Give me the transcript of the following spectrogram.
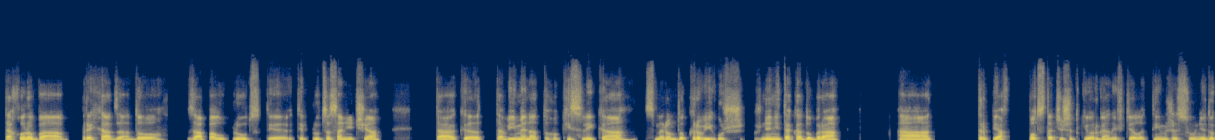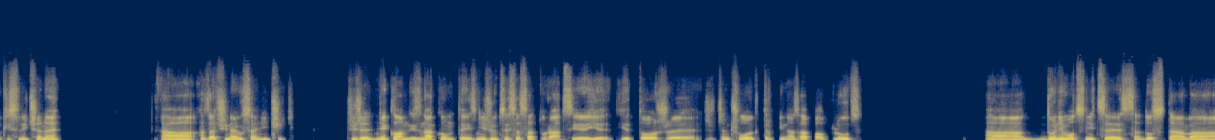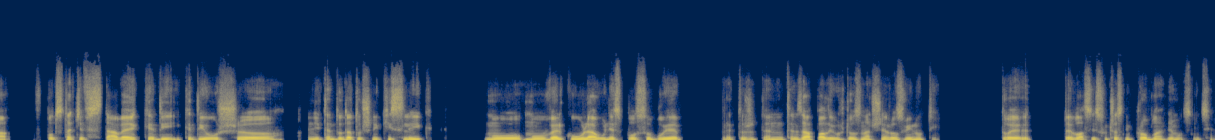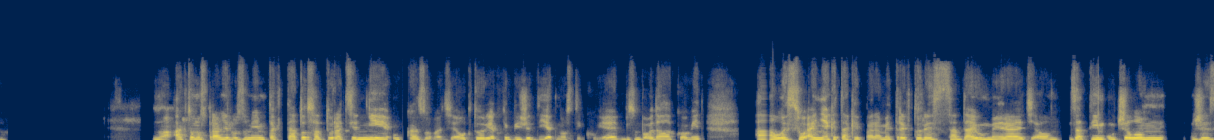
tá choroba prechádza do zápalu plúc, tie, tie plúca sa ničia, tak e, tá výmena toho kyslíka smerom do krvi už, už není taká dobrá a trpia v podstate všetky orgány v tele tým, že sú nedokysličené a, a začínajú sa ničiť. Čiže neklamný znakom tej znižujúcej sa saturácie je, je to, že, že ten človek trpí na zápal plúc a do nemocnice sa dostáva v podstate v stave, kedy, kedy už uh, ani ten dodatočný kyslík mu, mu veľkú úľavu nespôsobuje, pretože ten, ten zápal je už dosť značne rozvinutý. To je, to je vlastne súčasný problém v nemocniciach. No a ak tomu správne rozumiem, tak táto saturácia nie je ukazovateľ, ktorý ako keby že diagnostikuje, by som povedala COVID, ale sú aj nejaké také parametre, ktoré sa dajú merať um, za tým účelom, že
